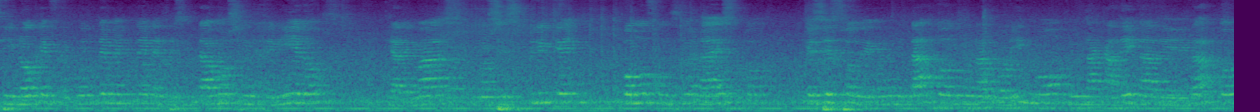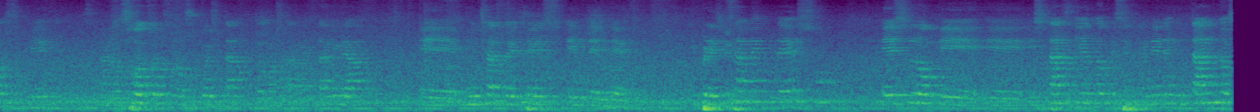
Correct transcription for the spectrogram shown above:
sino que frecuentemente necesitamos ingenieros que además nos expliquen cómo funciona qué es eso de un dato, de un algoritmo, de una cadena de datos que a nosotros nos cuesta, por nuestra mentalidad, eh, muchas veces entender. Y precisamente eso es lo que eh, está haciendo que se tantos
